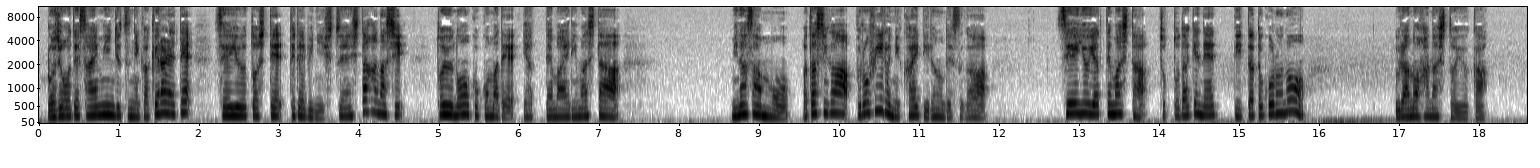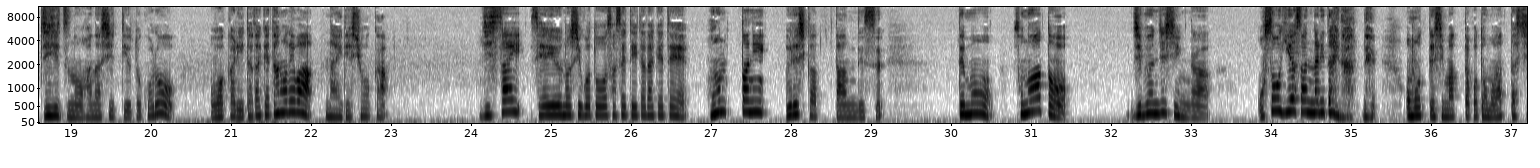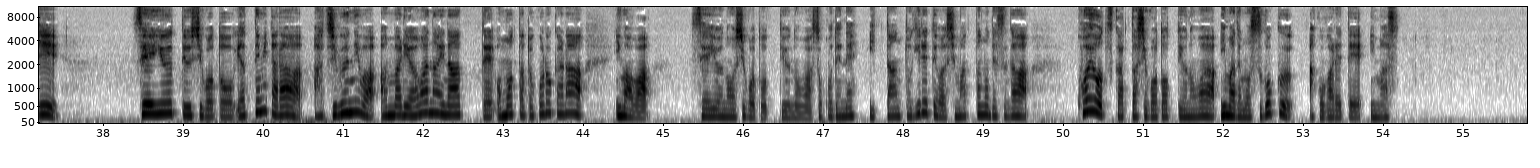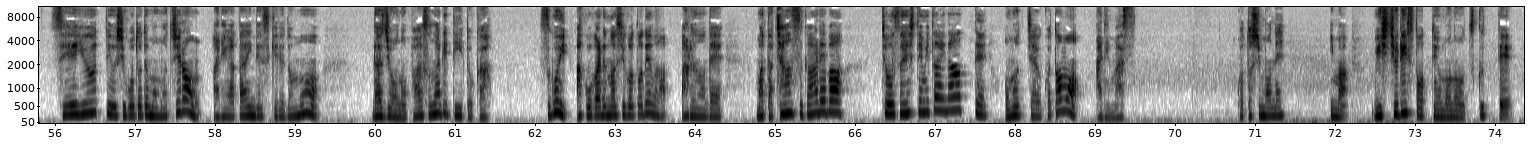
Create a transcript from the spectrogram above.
路上で催眠術にかけられて声優としてテレビに出演した話というのをここまでやってまいりました。皆さんも私がプロフィールに書いているのですが、声優やってました。ちょっとだけねって言ったところの裏の話というか、事実のお話っていうところをお分かりいただけたのではないでしょうか。実際声優の仕事をさせていただけて本当に嬉しかったんです。でもその後自分自身がお葬儀屋さんになりたいなって 思ってしまったこともあったし声優っていう仕事をやってみたらあ自分にはあんまり合わないなって思ったところから今は声優のお仕事っていうのはそこでね一旦途切れてはしまったのですが声を使った仕事っていうのは今でもすごく憧れています。声優っていう仕事でももちろんありがたいんですけれどもラジオのパーソナリティとかすごい憧れの仕事ではあるのでまたチャンスがあれば挑戦してみたいなって思っちゃうこともあります。今年もね今ウィッシュリストっていうものを作って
